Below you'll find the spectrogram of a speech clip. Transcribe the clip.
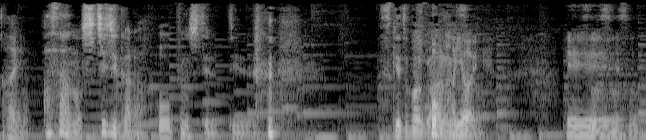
はい。朝の7時からオープンしてるっていう、スケートパークがあるんですよ。早い。えー、そうそうそう。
